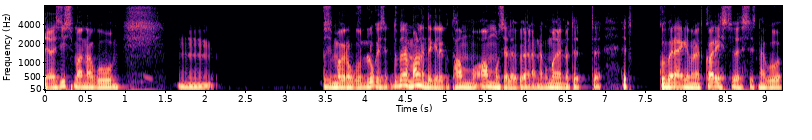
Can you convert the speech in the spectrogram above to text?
ja siis ma nagu mm,. siis ma nagu lugesin, ma olen tegelikult ammu, ammu selle peale nagu mõelnud, et, et kui me räägime nüüd karistusest, siis nagu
